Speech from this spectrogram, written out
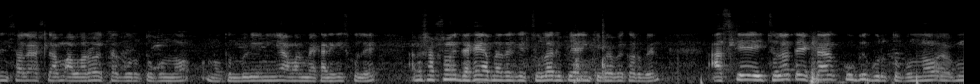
দিন সালে আসলাম, আবারও একটা গুরুত্বপূর্ণ নতুন ভিডিও নিয়ে আমার মেকানিক স্কুলে আমি সবসময় দেখাই আপনাদেরকে চুলা রিপেয়ারিং কীভাবে করবেন। আজকে এই চুলাতে একটা খুবই গুরুত্বপূর্ণ এবং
